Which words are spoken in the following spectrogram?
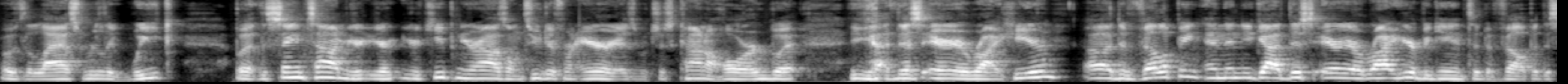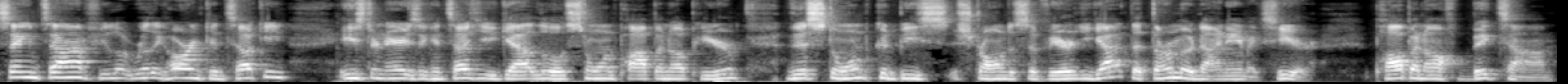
over the last really week. But at the same time, you're, you're, you're keeping your eyes on two different areas, which is kind of hard. But you got this area right here uh, developing, and then you got this area right here beginning to develop. At the same time, if you look really hard in Kentucky, eastern areas of Kentucky, you got a little storm popping up here. This storm could be strong to severe. You got the thermodynamics here popping off big time.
